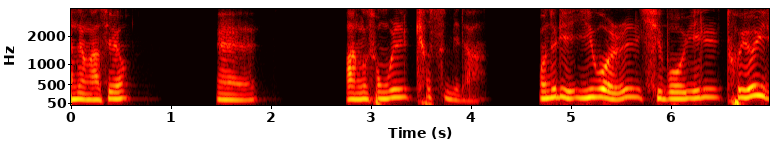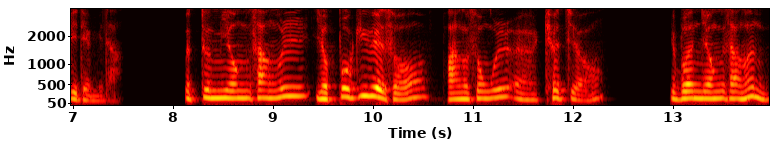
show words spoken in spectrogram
안녕하세요. 예, 방송을 켰습니다. 오늘이 2월 15일 토요일이 됩니다. 으뜸 영상을 엿보기 위해서 방송을 어, 켰죠. 이번 영상은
